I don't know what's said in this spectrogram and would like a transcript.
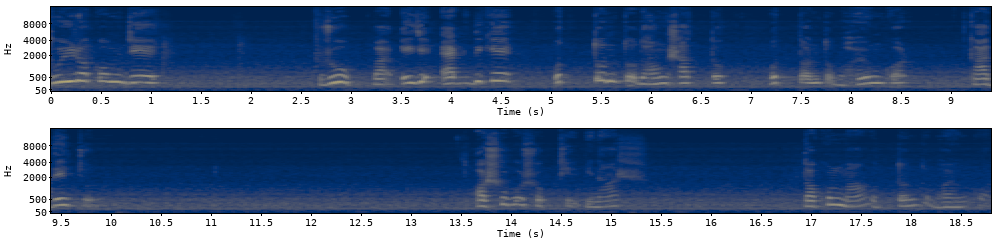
দুই রকম যে রূপ বা এই যে একদিকে অত্যন্ত ধ্বংসাত্মক, অত্যন্ত ভয়ঙ্কর কাদের জন্য? অশুভ শক্তির বিনাশ। তখন মা অত্যন্ত ভয়ঙ্কর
